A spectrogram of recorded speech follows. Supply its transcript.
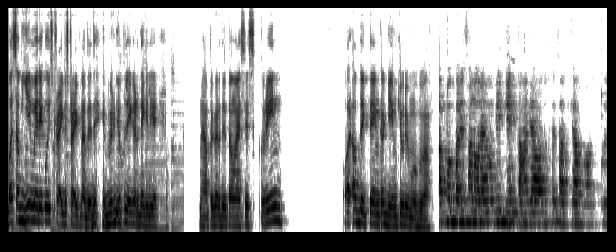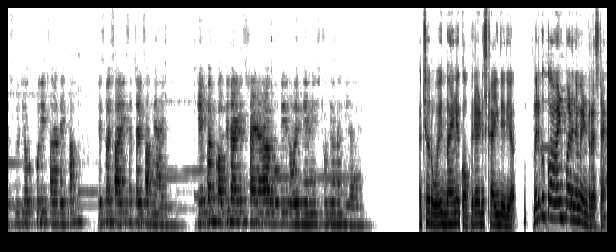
बस अब ये मेरे को स्ट्राइक स्ट्राइक ना दे दे वीडियो प्ले करने के लिए। मैं यहाँ पे कर देता हूँ ऐसे स्क्रीन और अब देखते हैं इनका गेम क्यों रिमूव हुआ। आप लोग परेशान हो रहे होंगे गेम कहाँ गया और उसके साथ क्या हुआ। तो इस वीडियो को पूरी तरह देखना इसमें सारी सच्चाई सामने आएगी। गेम पर कॉपीराइट स्ट्राइक आया वो भी रोहित गेमिंग स्टूडियो ने दिया है। अच्छा रोहित भाई ने कॉपीराइट स्ट्राइक दे दिया। मेरे को कमेंट पढ़ने में इंटरेस्ट है।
